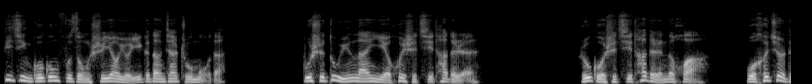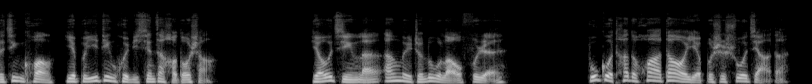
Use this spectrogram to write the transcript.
毕竟国公府总是要有一个当家主母的，不是杜云兰也会是其他的人。如果是其他的人的话，我和俊儿的境况也不一定会比现在好多少。姚锦兰安慰着陆老夫人，不过她的话倒也不是说假的，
